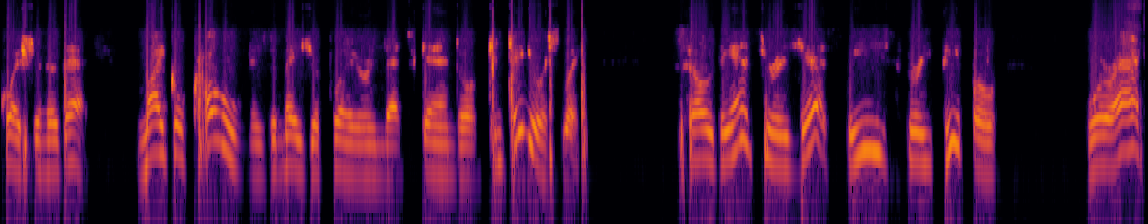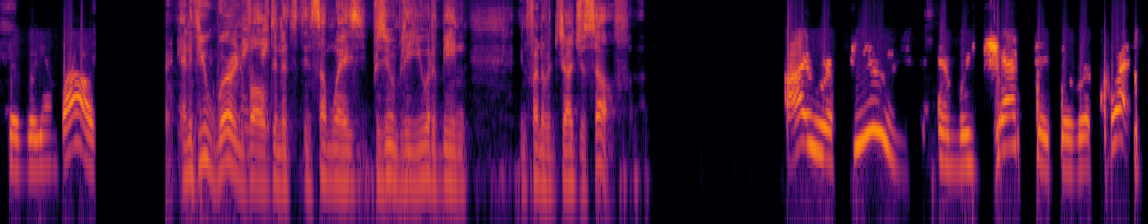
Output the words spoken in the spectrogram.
question of that. Michael Cohen is a major player in that scandal continuously. So the answer is yes, these three people were actively involved. And if you were involved in it in some ways, presumably you would have been in front of a judge yourself. I refused and rejected the requests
